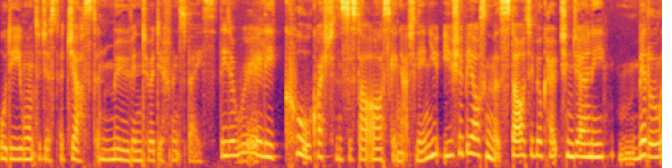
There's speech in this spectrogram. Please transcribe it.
Or do you want to just adjust and move into a different space? These are really cool questions to start asking, actually, and you, you should be asking them at the start of your coaching journey, middle,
